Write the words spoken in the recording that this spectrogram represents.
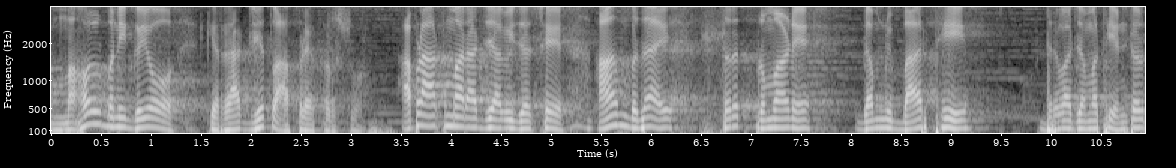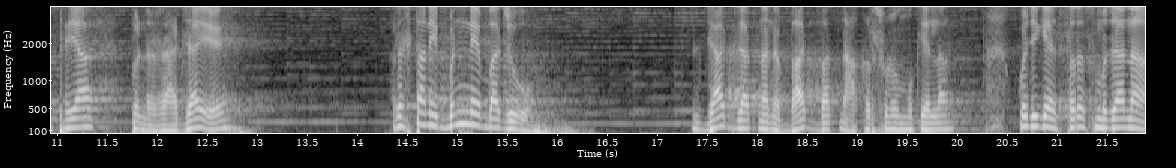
માહોલ બની ગયો કે રાજ્ય તો આપણે કરશું. આપણા હાથમાં રાજ્ય આવી જશે. આમ બધાએ શરત પ્રમાણે ગામની બહારથી દરવાજામાંથી એન્ટર થયા, પણ રાજાએ રસ્તાની બંને બાજુ જાત જાતના અને ભાત ભાતના આકર્ષણો મૂકેલા. કોઈ જગ્યાએ સરસ મજાના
